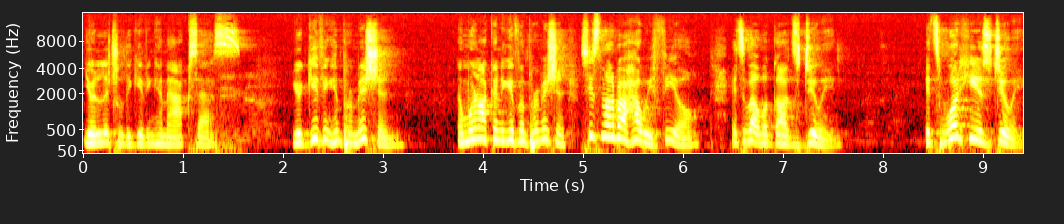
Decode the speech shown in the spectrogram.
You're literally giving him access. You're giving him permission. And we're not going to give him permission. See, it's not about how we feel, it's about what God's doing. It's what he is doing.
